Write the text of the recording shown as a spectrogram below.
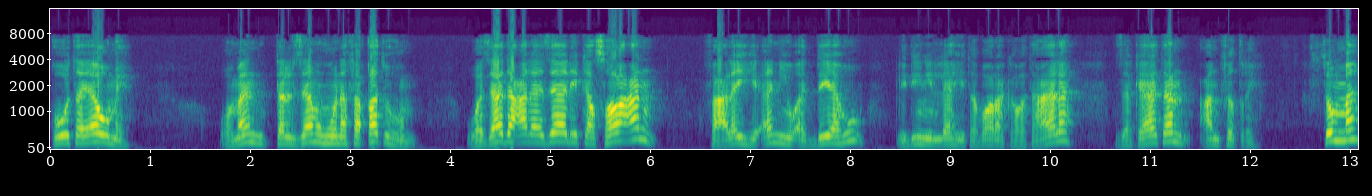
قوت يومه ومن تلزمه نفقتهم وزاد على ذلك صاعا فعليه أن يؤديه لدين الله تبارك وتعالى زكاة عن فطره. ثم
